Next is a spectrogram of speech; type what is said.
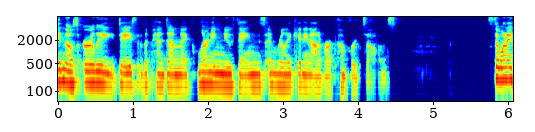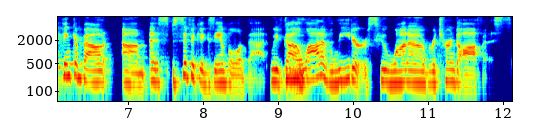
in those early days of the pandemic learning new things and really getting out of our comfort zones so when i think about um, a specific example of that we've got mm-hmm. a lot of leaders who want to return to office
